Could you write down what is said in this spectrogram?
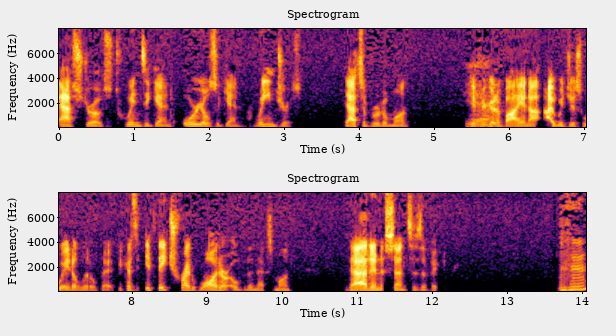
Astros, Twins again, Orioles again, Rangers. That's a brutal month. Yeah. If you're going to buy in, I, I would just wait a little bit because if they tread water over the next month, that in a sense is a victory. Mm-hmm.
